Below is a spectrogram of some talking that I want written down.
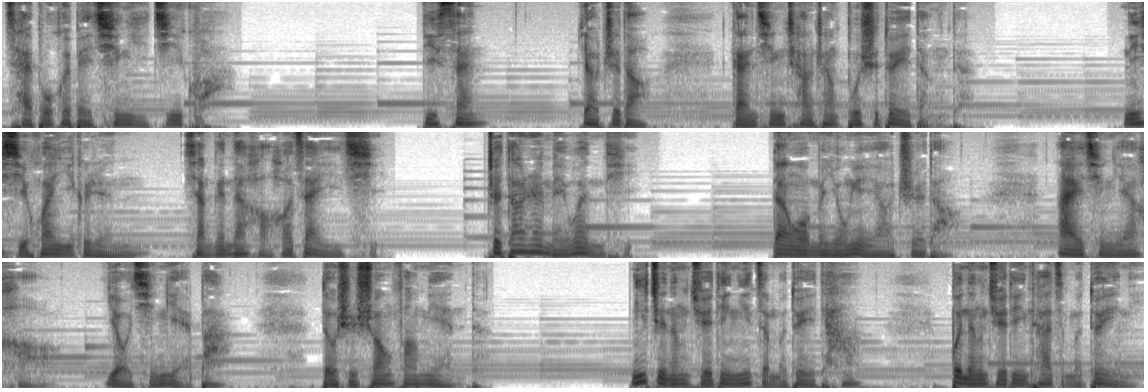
才不会被轻易击垮。第三，要知道，感情常常不是对等的。你喜欢一个人，想跟他好好在一起，这当然没问题。但我们永远要知道，爱情也好，友情也罢，都是双方面的。你只能决定你怎么对他，不能决定他怎么对你。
